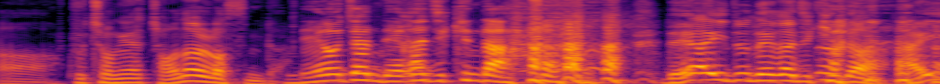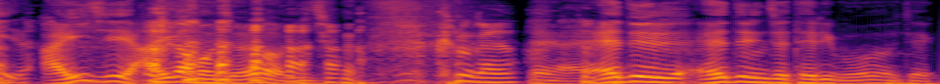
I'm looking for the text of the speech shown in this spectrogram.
아, 구청에 전화를 넣었습니다. 내 여잔 내가 지킨다 내 아이도 내가 지킨다. 아이 아이지 아이가 먼저요. 그런가요? 네, 애들 애들 이제 데리고 이제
